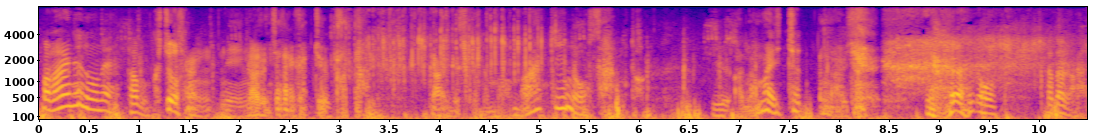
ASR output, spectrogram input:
まあ、来年のね、多分区長さんになるんじゃないかっていう方なんですけども、牧野さんという、あ、名前言っちゃった、あの、方が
